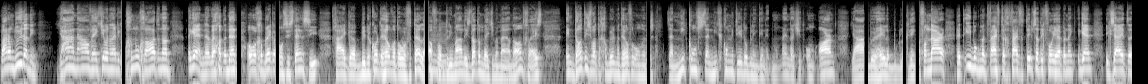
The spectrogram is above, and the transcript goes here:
waarom doe je dat niet? Ja, nou, weet je, want dan heb ik genoeg gehad. En dan, again, eh, we hadden het net over gebrek aan consistentie. Ga ik eh, binnenkort er heel wat over vertellen. Afgelopen Mhm. drie maanden is dat een beetje met mij aan de hand geweest. En dat is wat er gebeurt met heel veel ondernemers. Zijn niet consistent, niet gecommitteerd op LinkedIn. Het moment dat je het omarmt, ja, gebeuren hele leuke dingen. Vandaar het e-book met 50, 50 tips dat ik voor je heb. En again, ik zei het, eh,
